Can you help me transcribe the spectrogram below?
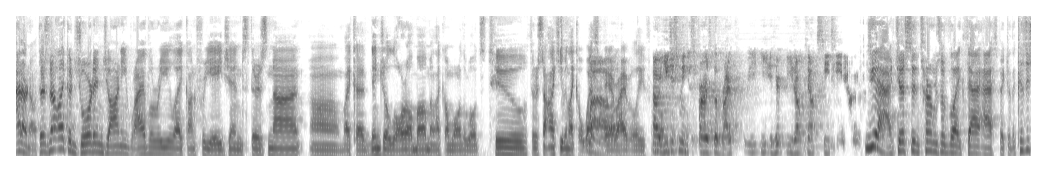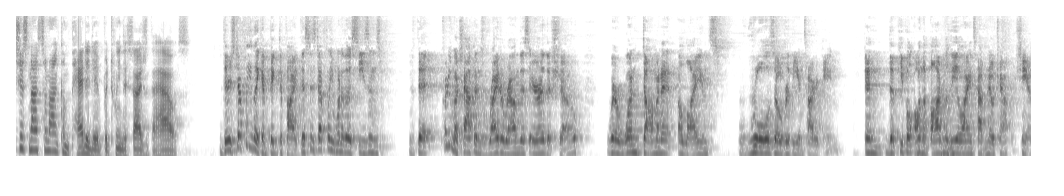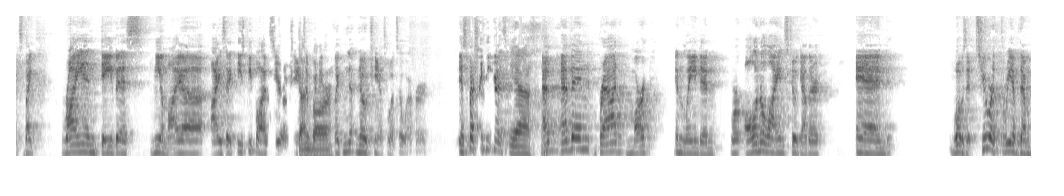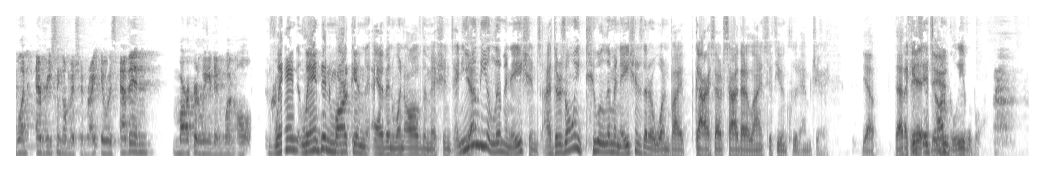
I don't know. There's not like a Jordan Johnny rivalry like on Free Agents. There's not um, like a Ninja Laurel moment like on World of the Worlds two. There's not like even like a Wes Wow. Bear rivalry. From Oh, you just mean as far as the right? You, you you don't count CT. yeah, just in terms of like that aspect of it because it's just not so non-competitive between the sides of the house. There's definitely like a big divide. This is definitely one of those seasons that pretty much happens right around this era of the show, where one dominant alliance rules over the entire game, and the people on the bottom of the alliance have no ch- chance. Like Ryan, Davis, Nehemiah, Isaac. These people have zero chance. of Dunbar. like no, no chance whatsoever. Especially because Yeah, Ev- Evan, Brad, Mark, and Landon were all in alliance together, and what was it? Two or three of them won every single mission. Right? It was Evan, Mark, or Landon won all. Land, Landon, Mark, and Evan win all of the missions, and even Yeah. the eliminations. Uh, there's only two eliminations that are won by guys outside that alliance, if you include MJ. yeah, that's Like it. it's, it's dude. unbelievable.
